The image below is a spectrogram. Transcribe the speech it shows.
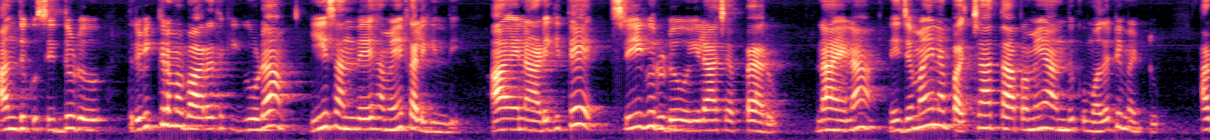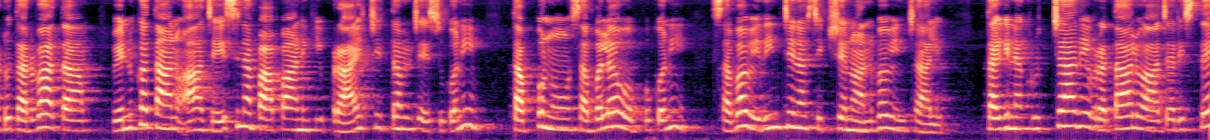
అందుకు సిద్ధుడు త్రివిక్రమ భారతికి కూడా ఈ సందేహమే కలిగింది. ఆయన అడిగితే శ్రీగురుడు ఇలా చెప్పారు. నాయన నిజమైన పశ్చాత్తాపమే అందుకు మొదటి మెట్టు. అటు తర్వాత వెనుక తాను ఆ చేసిన పాపానికి ప్రాయశ్చిత్తం చేసుకొని తప్పును సభలో ఒప్పుకొని సభ విధించిన శిక్షను అనుభవించాలి. తగిన కృత్యాది వ్రతాలు ఆచరిస్తే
